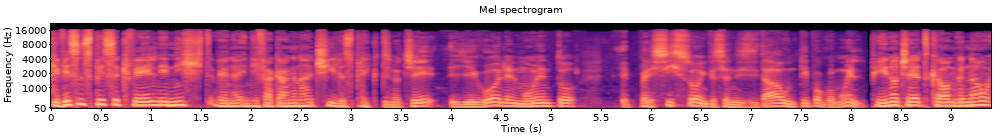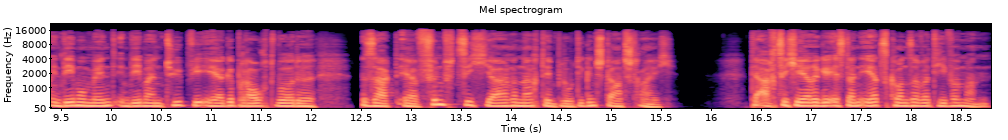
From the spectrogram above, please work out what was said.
Gewissensbisse quälen ihn nicht, wenn er in die Vergangenheit Chiles blickt. Pinochet kaum genau in dem Moment, in dem ein Typ wie er gebraucht wurde, sagt er 50 Jahre nach dem blutigen Staatsstreich. Der 80-Jährige ist ein erzkonservativer Mann.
